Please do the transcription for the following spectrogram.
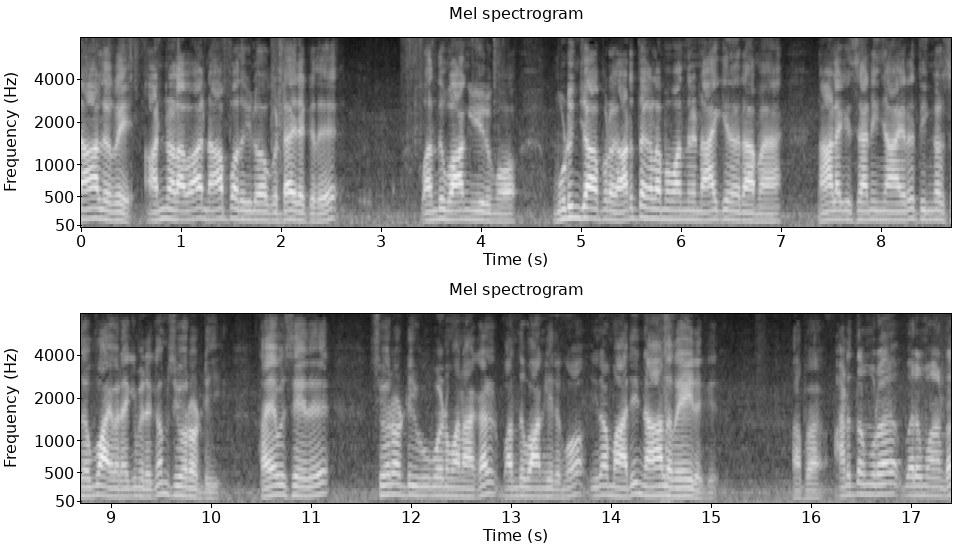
நாலு ரே. அன்னளவாக நாற்பது கிலோ கிட்ட இருக்குது. வந்து வாங்கிடுங்க முடிஞ்சா அப்புறம் அடுத்த கிழமை வந்து ஆக்கி தராமல் நாளைக்கு சனி ஞாயிறு திங்கள் செவ்வாய் வரைக்கும் இருக்கும் சிவரொட்டி. தயவு செய்து சிவரொட்டி வேணுமானாக்கள் வந்து வாங்கிடுங்க இதை மாதிரி நாலு ரே இருக்குது அப்போ அடுத்த முறை வருமானன்ற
